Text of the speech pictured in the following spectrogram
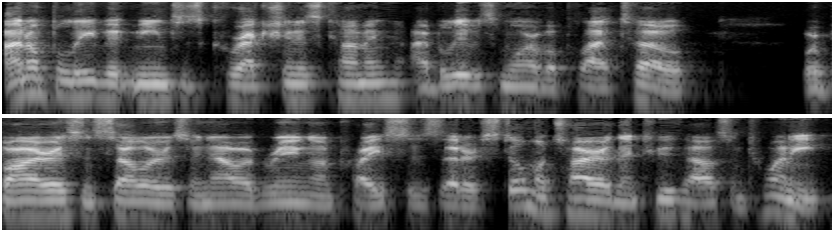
I don't believe it means this correction is coming. I believe it's more of a plateau where buyers and sellers are now agreeing on prices that are still much higher than 2020,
